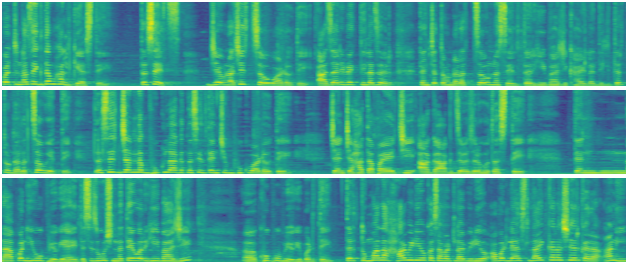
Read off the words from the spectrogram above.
पचनास एकदम हलकी असते. तसेच जेवणाची चव वाढवते. आजारी व्यक्तीला जर त्यांच्या तोंडाला चव नसेल तर ही भाजी खायला दिली तर तोंडाला चव येते. तसेच ज्यांना भूक लागत नसेल त्यांची भूक वाढवते. ज्यांच्या हातापायाची आग आग जळजळ होत असते त्यांना पण ही उपयोगी आहे. तसेच उष्णतेवर ही भाजी खूप उपयोगी पडते. तर तुम्हाला हा व्हिडिओ कसा वाटला? व्हिडिओ आवडल्यास लाईक करा शेअर करा आणि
